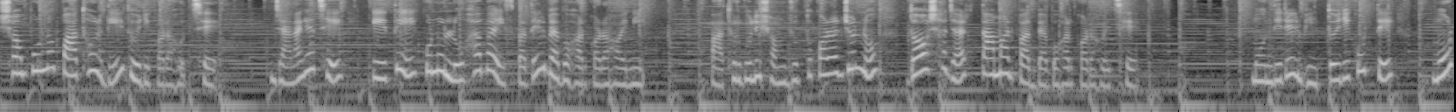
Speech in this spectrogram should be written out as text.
সম্পূর্ণ পাথর দিয়ে তৈরি করা হচ্ছে। জানা গেছে, এতে কোনো লোহা বা ইস্পাতের ব্যবহার করা হয়নি। পাথরগুলি সংযুক্ত করার জন্য দশ হাজার তামার পাত ব্যবহার করা হয়েছে। মন্দিরের ভিত তৈরি করতে মোট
